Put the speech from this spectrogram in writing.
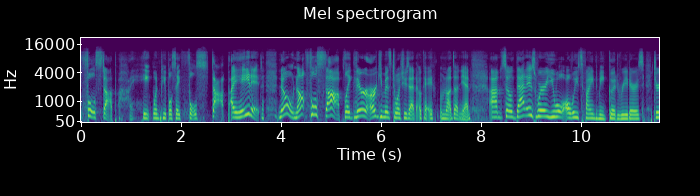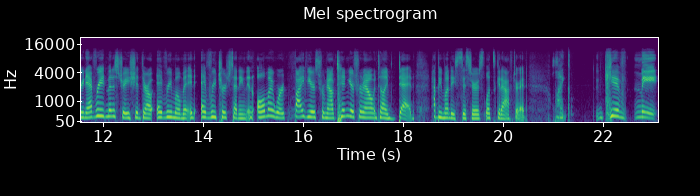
Full stop. I hate when people say full stop. I hate it. No, not full stop. Like there are arguments to what you said. Okay, I'm not done yet. Um, so that is where you will always find me, good readers. During every administration, throughout every moment, in every church setting, in all my work, five years from now, 10 years from now, until I'm dead. Happy Monday, sisters. Let's get after it. Like, give me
